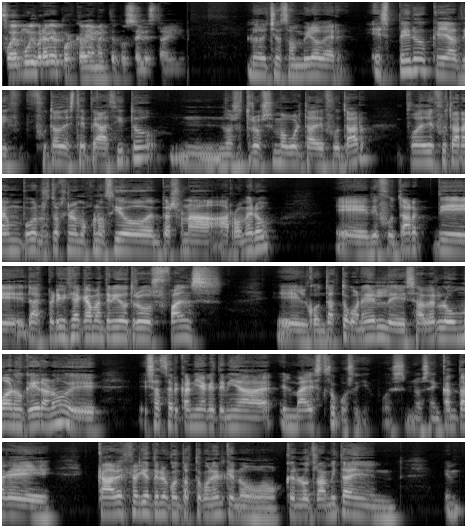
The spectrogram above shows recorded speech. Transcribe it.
fue muy breve porque obviamente pues él está ahí. Lo dicho, Zombie Lover, espero que hayas disfrutado de este pedacito, nosotros hemos vuelto a disfrutar, puede disfrutar un poco nosotros que no hemos conocido en persona a Romero, eh, disfrutar de la experiencia que han mantenido otros fans, el contacto con él, de saber lo humano que era, ¿no? Eh, esa cercanía que tenía el maestro, pues oye, pues nos encanta que, cada vez que alguien tiene contacto con él, que, no, que nos lo tramita en, en,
